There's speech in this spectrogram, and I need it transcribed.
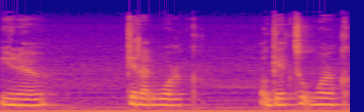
you know, get at work or get to work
